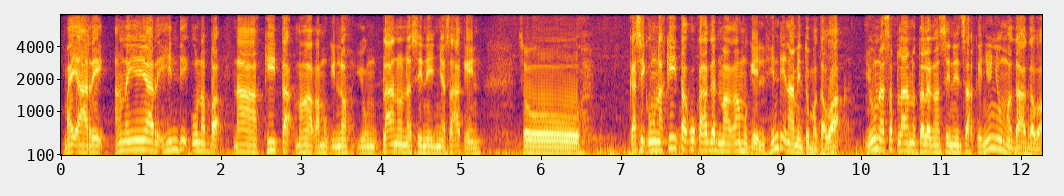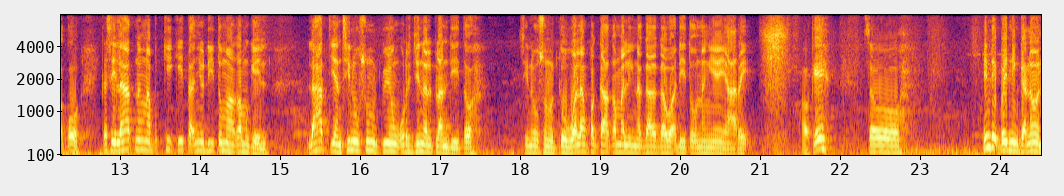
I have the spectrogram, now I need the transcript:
may-ari. Ang nangyayari, hindi ko na ba nakita mga kamukil, no? Yung plano na sinend niya sa akin. So, kasi kung nakita ko kaagad mga kamukil, hindi namin to magawa. Yung nasa plano talagang sinend sa akin, yun yung magagawa ko. Kasi lahat ng nakikita nyo dito mga kamukil, lahat yan, sinusunod ko yung original plan dito. Sinusunod ko. Walang pagkakamaling nagagawa dito ang nangyayari. Okay? So, hindi pwedeng ganon.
